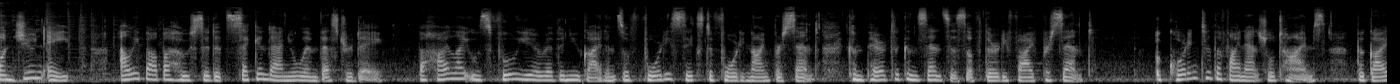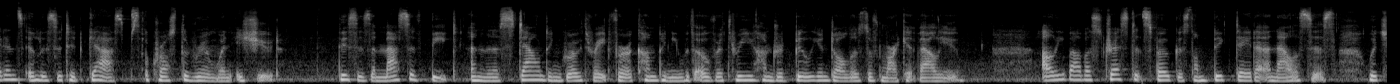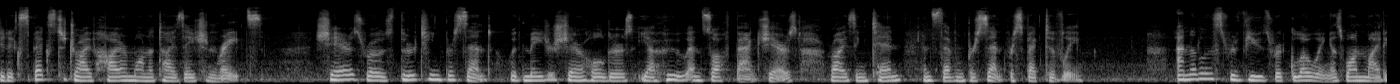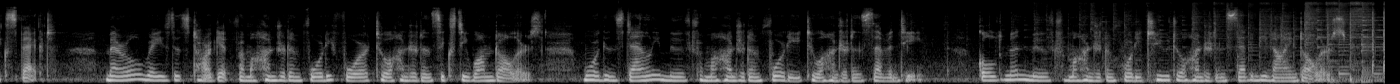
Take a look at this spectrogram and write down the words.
On June 8th, Alibaba hosted its second annual Investor Day. The highlight was full year revenue guidance of 46 to 49% compared to consensus of 35%. According to the Financial Times, the guidance elicited gasps across the room when issued. This is a massive beat and an astounding growth rate for a company with over $300 billion of market value. Alibaba stressed its focus on big data analysis, which it expects to drive higher monetization rates. Shares rose 13%, with major shareholders Yahoo and SoftBank shares rising 10 and 7% respectively. Analyst reviews were glowing as one might expect. Merrill raised its target from 144 to $161. Morgan Stanley moved from 140 to 170. Goldman moved from 142 to $179.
